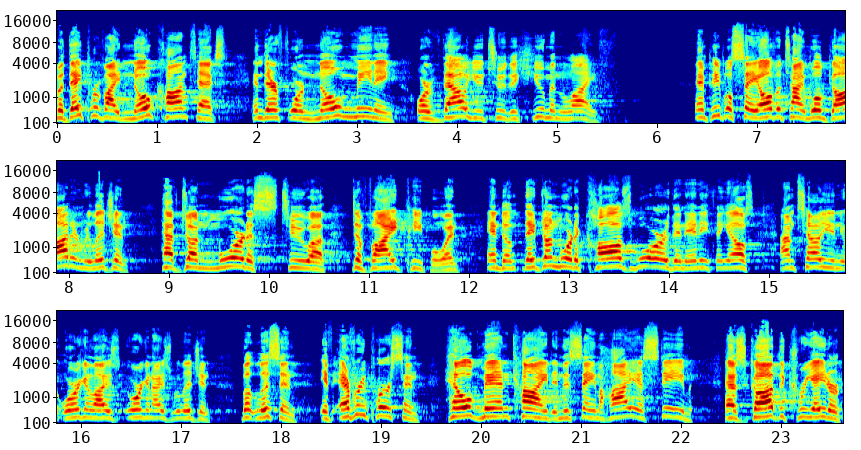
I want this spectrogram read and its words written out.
but they provide no context and therefore no meaning or value to the human life. And people say all the time, well, God and religion have done more to, to uh, divide people, and, and um, they've done more to cause war than anything else. I'm telling you, in organized, organized religion. But listen, if every person held mankind in the same high esteem as God the Creator,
